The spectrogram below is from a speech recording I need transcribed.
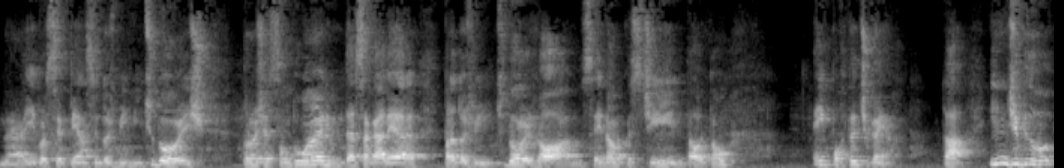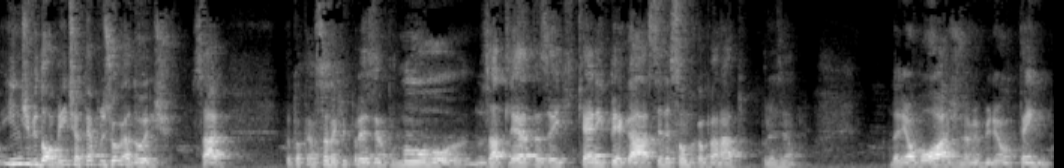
né? Aí você pensa em 2022, projeção do ânimo dessa galera para 2022, ó, não sei não com esse time e tal. Então é importante ganhar, tá? Individu individualmente até para os jogadores, sabe? Eu estou pensando aqui, por exemplo, no, nos atletas aí que querem pegar a seleção do campeonato, por exemplo. Daniel Borges, na minha opinião, tem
